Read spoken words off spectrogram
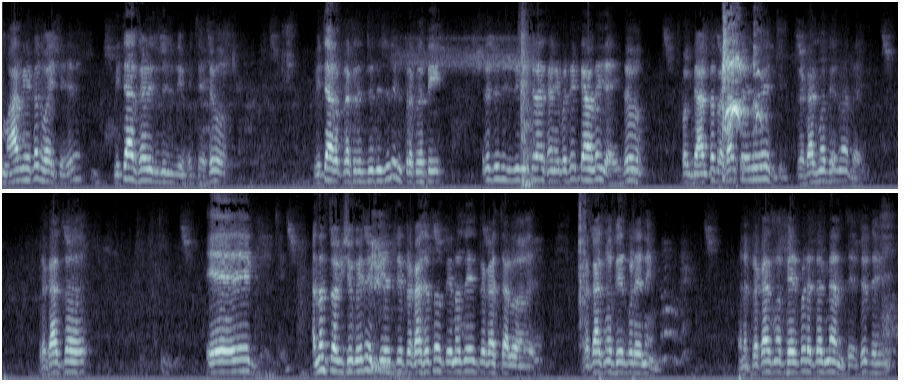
માર્ગ એક જ હોય છે. વિચારસરણી જુદી જુદી હોય છે શું વિચાર પ્રકૃતિ જુદી જુદી ને પ્રકૃતિ. એટલે જુદી જુદી વિચારસરણી પછી ત્યાં લઈ જાય જો પણ જ્ઞાન તો પ્રકાશ તો જ. પ્રકાશમાં ફેર ના થાય. પ્રકાશ તો એ અનંત ચોવીસો કહી ને તે જે પ્રકાશ હતો તેનો જ પ્રકાશ ચાલુ આવે. પ્રકાશમાં ફેર પડે નહીં. અને પ્રકાશમાં ફેર પડે તો જ્ઞાન છે. શું છે?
